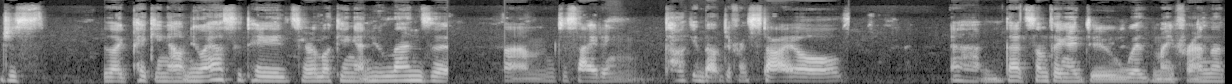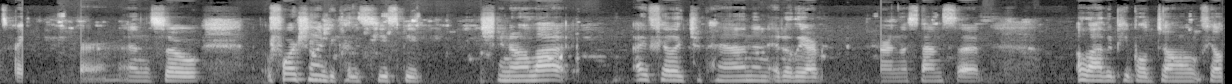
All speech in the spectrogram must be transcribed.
just like picking out new acetates or looking at new lenses, um, deciding, talking about different styles. Um, that's something I do with my friend that's based there. And so, fortunately, because he speaks, you know, a lot, I feel like Japan and Italy are in the sense that a lot of the people don't feel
